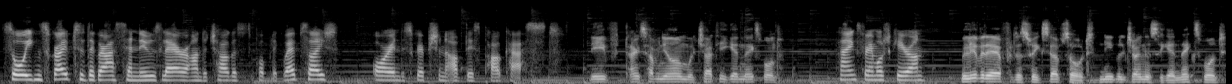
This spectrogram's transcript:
So you can subscribe to the Grass 10 newsletter on the Teagasc public website or in the description of this podcast. Niamh, thanks for having you on. We'll chat to you again next month. Thanks very much, Kieran. We'll leave it there for this week's episode. Niamh will join us again next month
